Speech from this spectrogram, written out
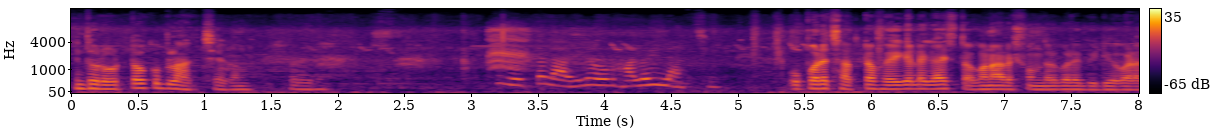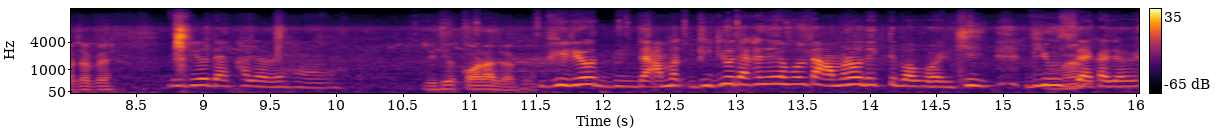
কিন্তু রোডটাও খুব লাগছে এখন রোদটা লাগলেও ভালোই লাগছে। উপরে ছাদটা হয়ে গেলে গাইস তখন আরও সুন্দর করে ভিডিও করা যাবে। ভিডিও দেখা যাবে হ্যাঁ। ভিডিও করা যাবে। ভিডিও আমার ভিডিও দেখা যাবে বলতে আমরাও দেখতে পাবো আর কি। ভিউজ হ্যাঁ। দেখা যাবে।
